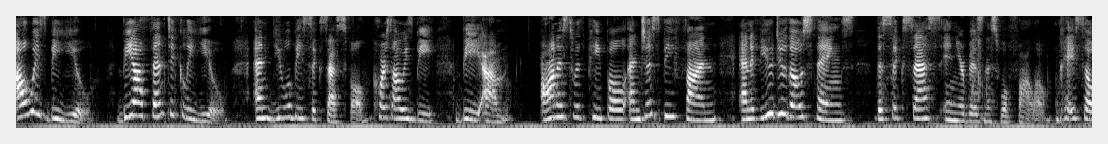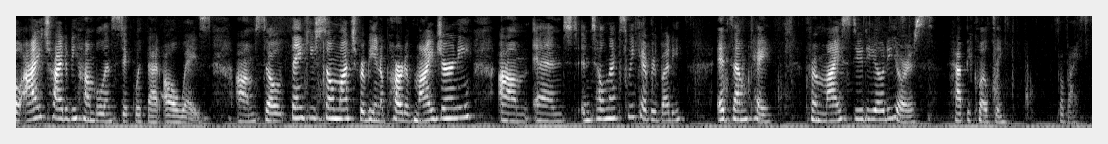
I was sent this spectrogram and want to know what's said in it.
Always be you. Be authentically you, and you will be successful. Of course, always be be um, honest with people and just be fun. And if you do those things, the success in your business will follow. Okay, so I try to be humble and stick with that always. Um, so thank you so much for being a part of my journey. Um, and until next week, everybody, it's MK from my studio to yours. Happy quilting. Bye bye.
